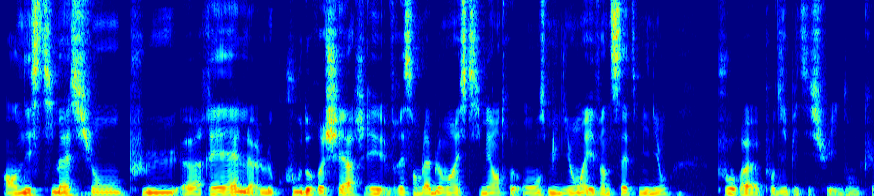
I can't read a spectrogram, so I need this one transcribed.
En estimation plus euh, réelle, le coût de recherche est vraisemblablement estimé entre 11 millions et 27 millions pour pour GPT-3. Donc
